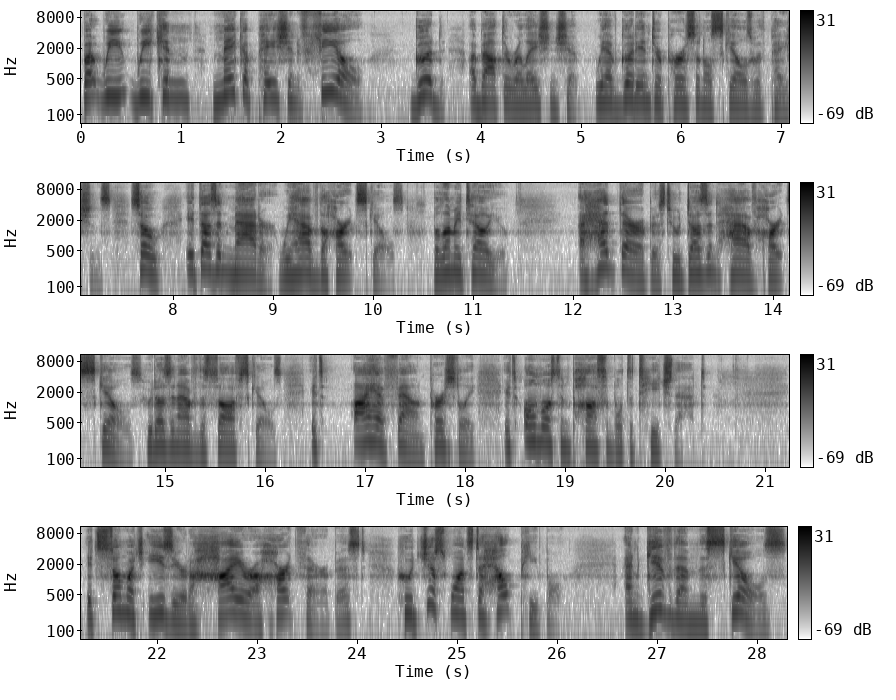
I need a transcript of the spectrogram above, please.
But we we can make a patient feel good about the relationship. We have good interpersonal skills with patients. So it doesn't matter. We have the heart skills. But let me tell you, a head therapist who doesn't have heart skills, who doesn't have the soft skills, it's I have found personally, it's almost impossible to teach that. It's so much easier to hire a heart therapist who just wants to help people and give them the skills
